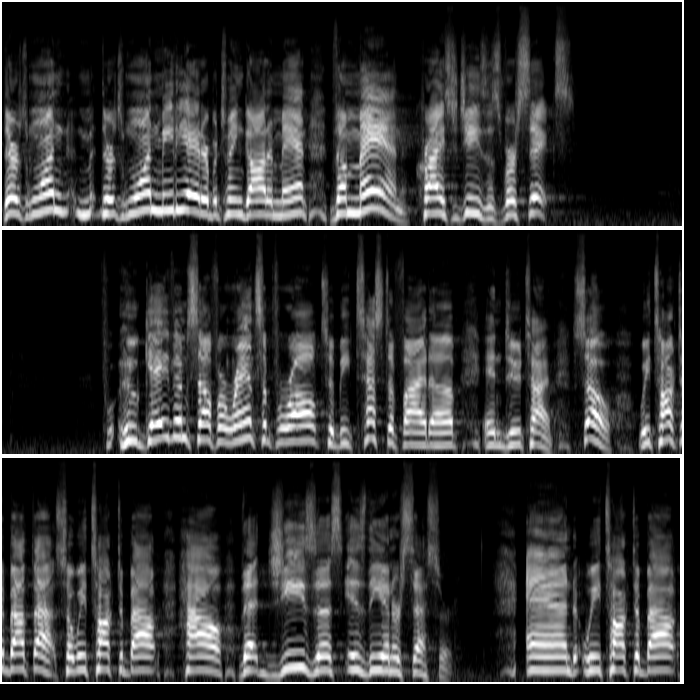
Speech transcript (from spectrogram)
There's one, there's one mediator between God and man, the man, Christ Jesus. Verse 6 who gave himself a ransom for all to be testified of in due time. So, we talked about that. So, we talked about how that Jesus is the intercessor. And we talked about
